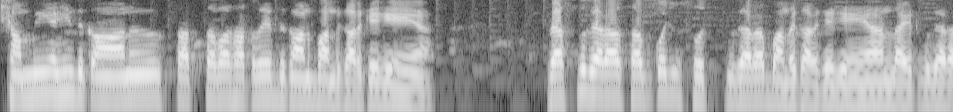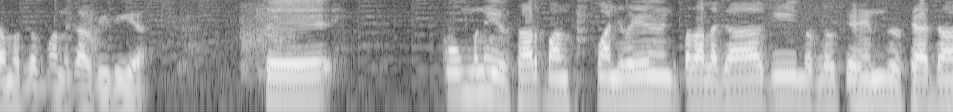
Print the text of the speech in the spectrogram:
ਸ਼ਾਮੀ ਅਸੀਂ ਦੁਕਾਨ 7:30 ਵਜੇ ਦੁਕਾਨ ਬੰਦ ਕਰਕੇ ਗਏ ਆ ਪ੍ਰੈਸ ਵਗੈਰਾ ਸਭ ਕੁਝ ਸੁੱਚ ਵਗੈਰਾ ਬੰਦ ਕਰਕੇ ਗਏ ਆ ਲਾਈਟ ਵਗੈਰਾ ਮਤਲਬ ਬੰਦ ਕਰ ਦਿੱਤੀ ਆ। ਤੇ ਉਹ ਮਨੇਰ ਸਰ 5 5 ਵਜੇ ਪਤਾ ਲੱਗਾ ਕਿ ਮਤਲਬ ਕਿਸੇ ਨੇ ਦੱਸਿਆ ਇਦਾਂ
